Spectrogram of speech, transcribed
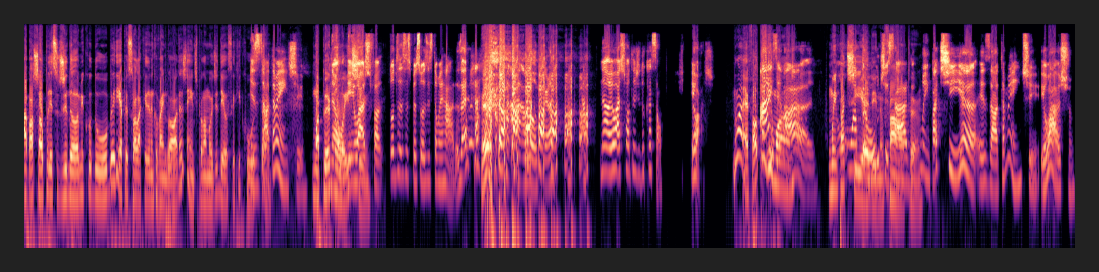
abaixar o preço dinâmico do Uber e a pessoa lá querendo que eu vá embora, gente, pelo amor de Deus, o que que custa? Exatamente. Uma Não, pernoite. eu acho fa- todas essas pessoas estão erradas. né? Louca. Não, eu acho falta de educação. Eu acho. Não é, falta Ai, ali sei uma, lá. uma um- empatia um ali, não approach, falta? sabe? Uma empatia, exatamente. Eu acho.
